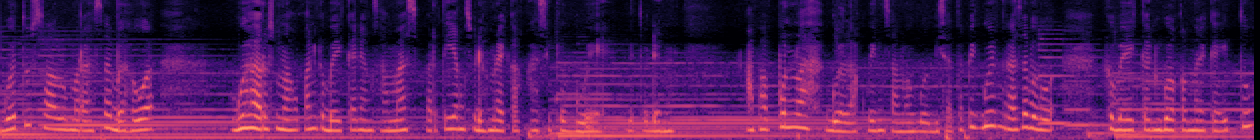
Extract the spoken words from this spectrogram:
gue tuh selalu merasa bahwa gue harus melakukan kebaikan yang sama seperti yang sudah mereka kasih ke gue gitu. Dan apa pun lah gue lakuin sama gue bisa. Tapi gue ngerasa bahwa kebaikan gue ke mereka itu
